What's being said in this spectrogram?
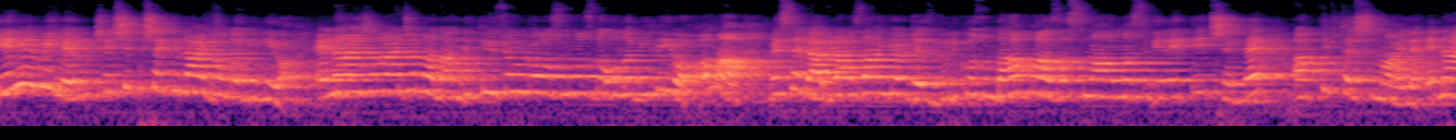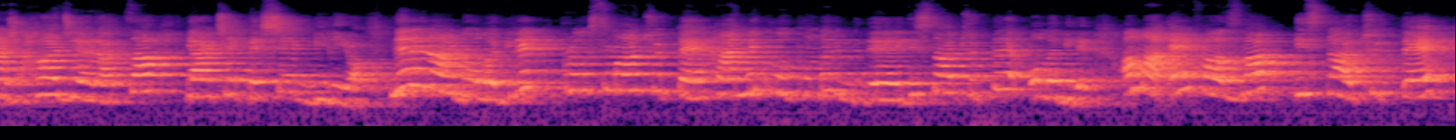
Geremilim çeşitli şekillerde olabiliyor. Enerji harcamadan difüzyon ve olabiliyor ama mesela birazdan göreceğiz glikozun daha fazlasını alması gerektiği için de aktif taşımayla enerji harcayarak da gerçekleşebiliyor. Nerelerde olabilir? Proksimal tüpte, henle kulpunda, e, distal tüpte olabilir. Ama en fazla distal tüpte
